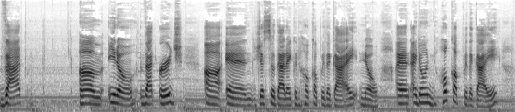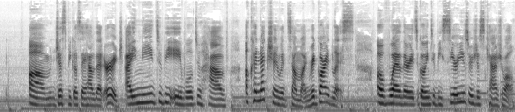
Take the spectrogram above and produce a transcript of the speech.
that um you know that urge uh, and just so that I could hook up with a guy. No, and I don't hook up with a guy um, just because I have that urge. I need to be able to have a connection with someone, regardless of whether it's going to be serious or just casual.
